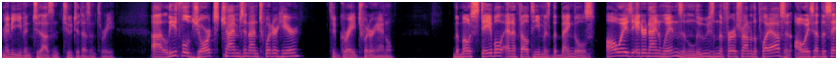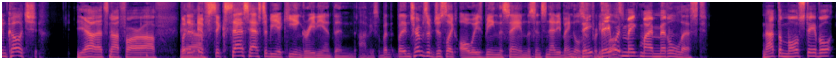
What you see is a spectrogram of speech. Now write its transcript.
Maybe even 2002, 2003. Uh, Lethal Jorts chimes in on Twitter here. It's a great Twitter handle. The most stable NFL team is the Bengals. Always eight or nine wins and lose in the first round of the playoffs and always have the same coach. Yeah, that's not far off. But yeah. if success has to be a key ingredient, then obviously. But but in terms of just like always being the same, the Cincinnati Bengals they are pretty they close. would make my middle list, not the most stable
